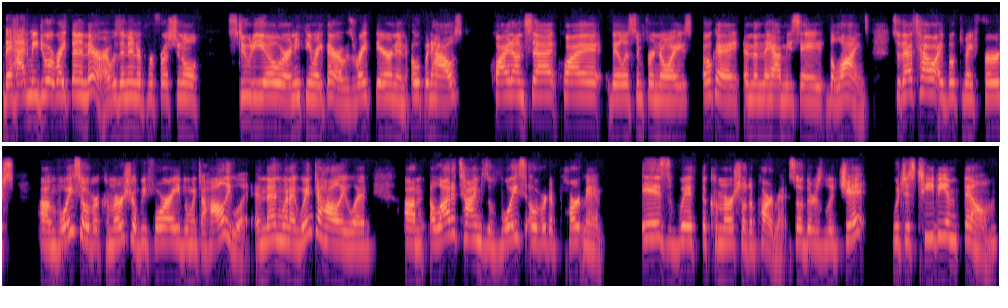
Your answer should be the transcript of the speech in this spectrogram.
they had me do it right then and there. I wasn't in a professional studio or anything right there. I was right there in an open house quiet on set, quiet. They listen for noise. Okay. And then they have me say the lines. So that's how I booked my first um, voiceover commercial before I even went to Hollywood. And then when I went to Hollywood, um, a lot of times the voiceover department is with the commercial department. So there's legit, which is TV and film,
